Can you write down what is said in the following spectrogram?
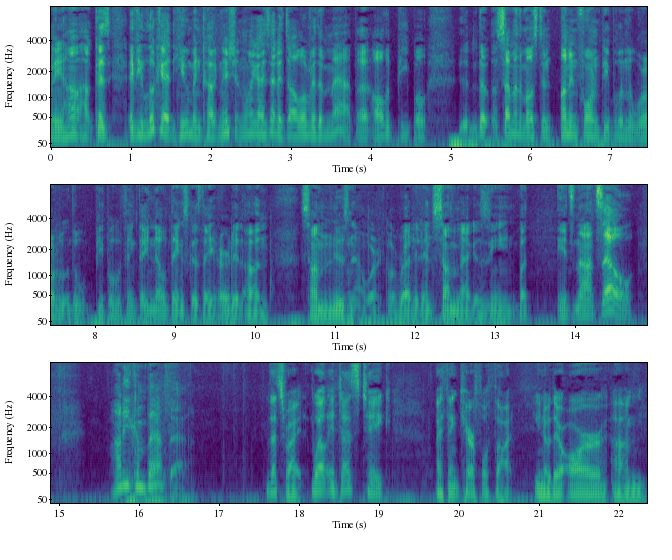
I mean, how? Because if you look at human cognition, like I said, it's all over the map. Uh, all the people, the, some of the most un- uninformed people in the world, who, the people who think they know things because they heard it on some news network or read it in some magazine, but it's not so. How do you combat that? That's right. Well, it does take, I think, careful thought. You know, there are um,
